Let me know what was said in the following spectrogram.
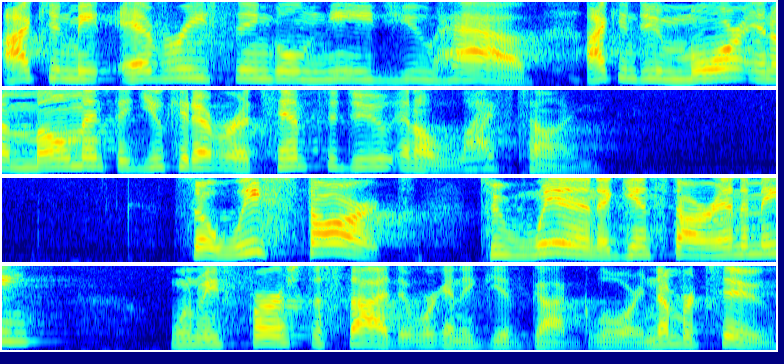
I can meet every single need you have. I can do more in a moment than you could ever attempt to do in a lifetime. So we start to win against our enemy when we first decide that we're going to give God glory. Number two,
